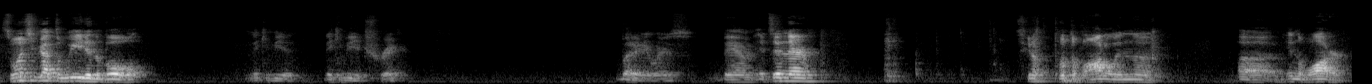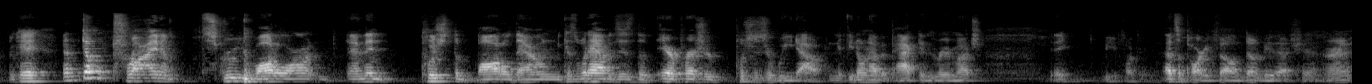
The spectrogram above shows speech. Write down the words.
so once you've got the weed in the bowl, they can be a they can be a trick. But anyways, bam, it's in there. Just gonna put the bottle in the uh, in the water. Okay, now don't try to screw your bottle on and then push the bottle down because what happens is the air pressure pushes your weed out, and if you don't have it packed in very much, it be fucking. That's a party foul. Don't do that shit. All right.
